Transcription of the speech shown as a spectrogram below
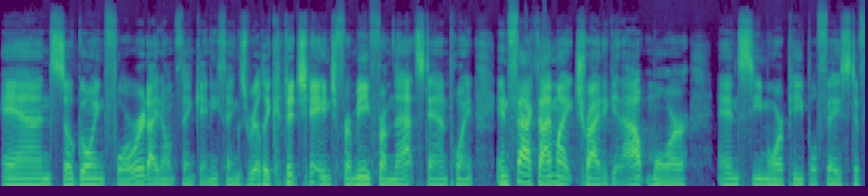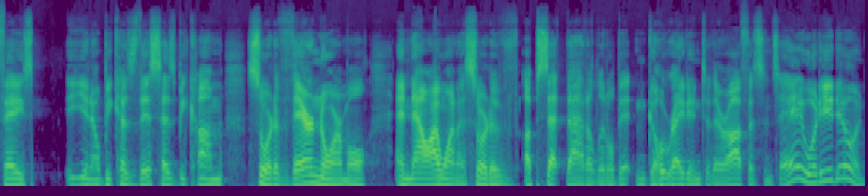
And so going forward, I don't think anything's really going to change for me from that standpoint. In fact, I might try to get out more and see more people face to face you know, because this has become sort of their normal. And now I want to sort of upset that a little bit and go right into their office and say, hey, what are you doing?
